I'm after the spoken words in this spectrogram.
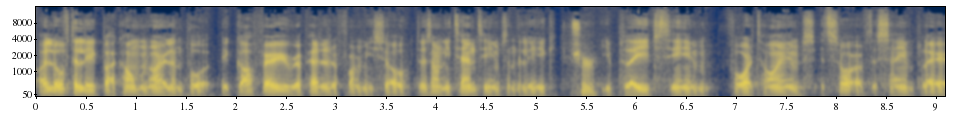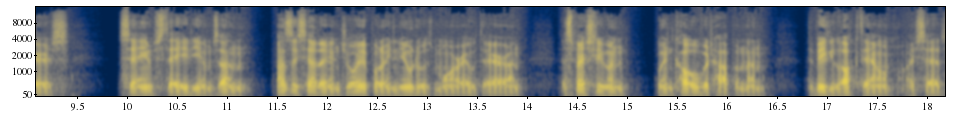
I love the league back home in Ireland, but it got very repetitive for me. So there's only ten teams in the league. Sure. You play each team four times. It's sort of the same players, same stadiums, and as I said, I enjoy it, but I knew there was more out there, and especially when when COVID happened and the big lockdown, I said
